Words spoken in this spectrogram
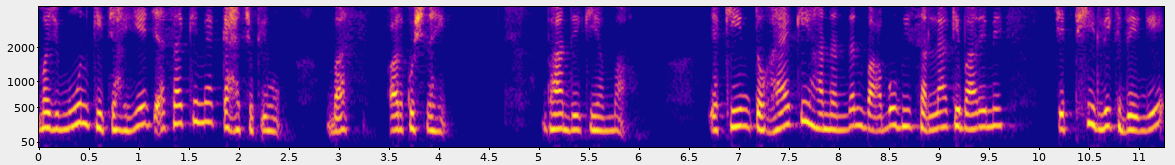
मजमून की चाहिए, जैसा कि मैं कह चुकी हूँ। बस, और कुछ नहीं। भांदी की अम्मा, यकीन तो है कि हनंदन बाबू भी सल्ला के बारे में चिट्ठी लिख देंगे।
